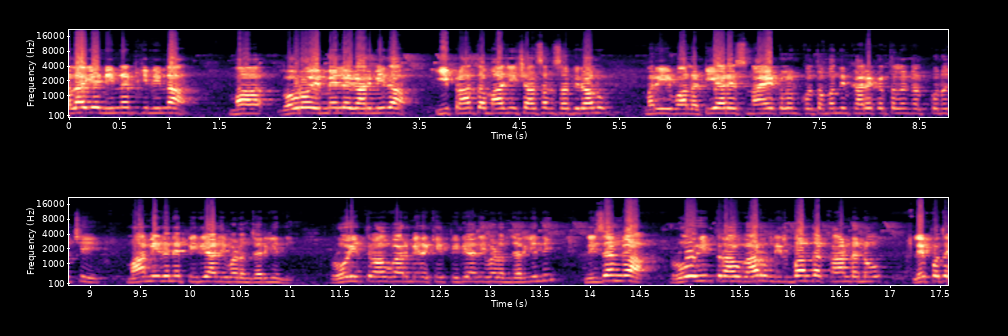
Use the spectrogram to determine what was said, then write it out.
అలాగే నిన్నటికి నిన్న మా గౌరవ ఎమ్మెల్యే గారి మీద ఈ ప్రాంత మాజీ శాసనసభ్యురాలు మరి వాళ్ళ టీఆర్ఎస్ నాయకులను కొంతమందిని కార్యకర్తలను కలుపుకొని వచ్చి మా మీదనే ఫిర్యాదు ఇవ్వడం జరిగింది. రోహిత్ రావు గారి మీదకి ఫిర్యాదు ఇవ్వడం జరిగింది. నిజంగా రోహిత్ రావు గారు నిర్బంధ కాండను లేకపోతే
